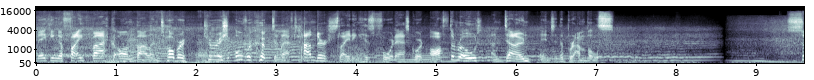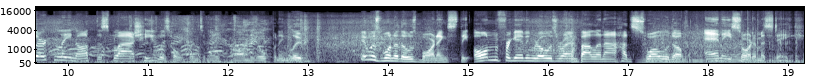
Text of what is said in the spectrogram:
Making a fight back on Ballintubber, Tourish overcooked a left-hander, sliding his Ford Escort off the road and down into the brambles. Certainly not the splash he was hoping to make on the opening loop. It was one of those mornings. The unforgiving roads around Ballina had swallowed up any sort of mistake.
